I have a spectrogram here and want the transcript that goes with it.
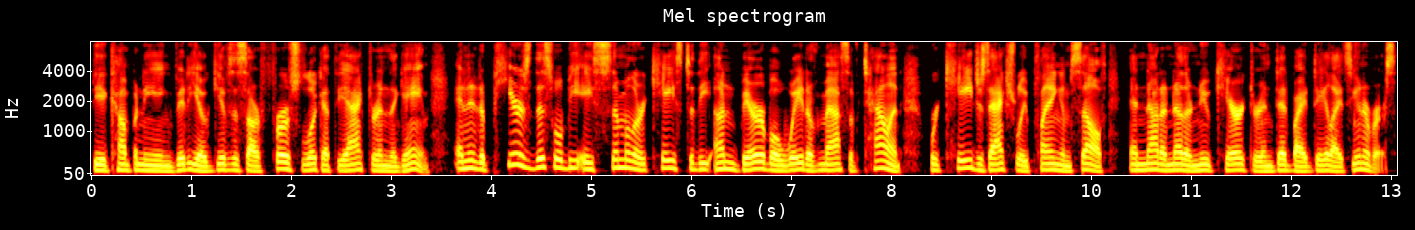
The accompanying video gives us our first look at the actor in the game, and it appears this will be a similar case to the unbearable weight of massive talent, where Cage is actually playing himself and not another new character in Dead by Daylight's universe.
